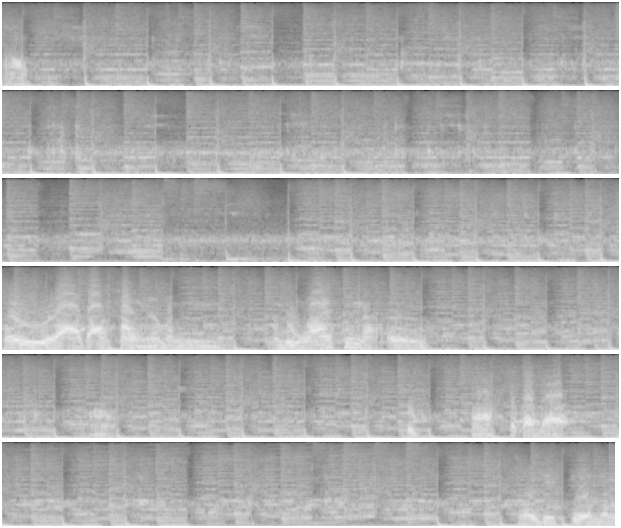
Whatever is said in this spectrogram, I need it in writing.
เอ้าเฮ้ยเวลาการส่งเนี่ยมันมันดูง่ายขึ้นอะ เอออ้าว อุ๊บอะสกัดได้เฮ้ยเด็กเกมมัน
